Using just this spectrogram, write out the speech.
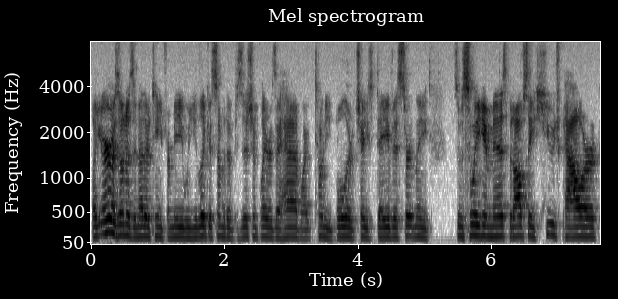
like Arizona is another team for me. When you look at some of the position players they have, like Tony Bullard, Chase Davis, certainly some swing and miss, but obviously huge power.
